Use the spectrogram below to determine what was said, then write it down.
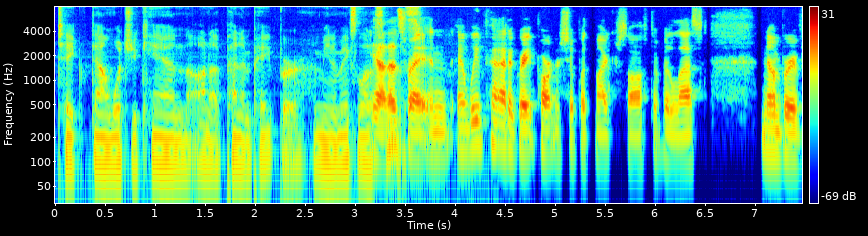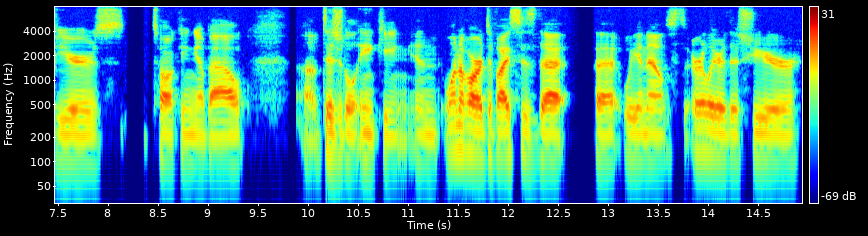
take down what you can on a pen and paper. I mean, it makes a lot of sense. Yeah, that's right. And and we've had a great partnership with Microsoft over the last number of years, talking about uh, digital inking. And one of our devices that that we announced earlier this year,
